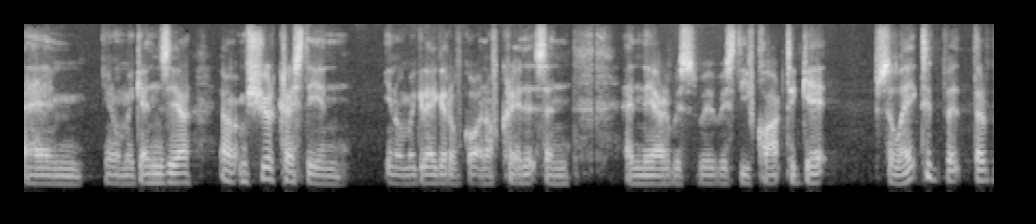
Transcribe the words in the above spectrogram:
Um, you know, McGinn's there. I'm sure Christie and you know McGregor have got enough credits in in there with, with, Steve Clarke to get selected, but they've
